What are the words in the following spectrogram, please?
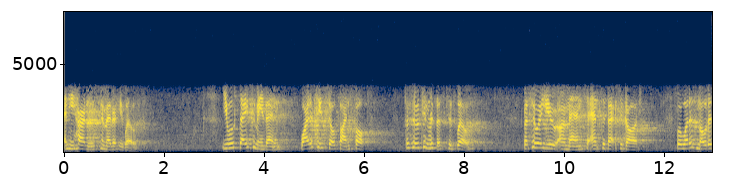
and he hardens whomever he wills. You will say to me then, Why does he still find fault? For who can resist his will? But who are you, O man, to answer back to God? Will what is molded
